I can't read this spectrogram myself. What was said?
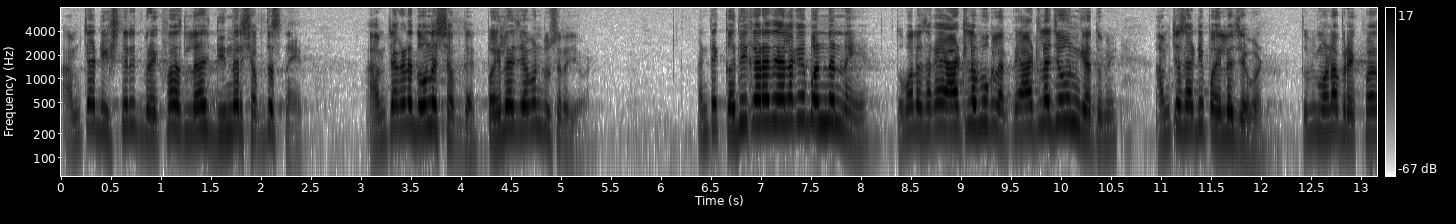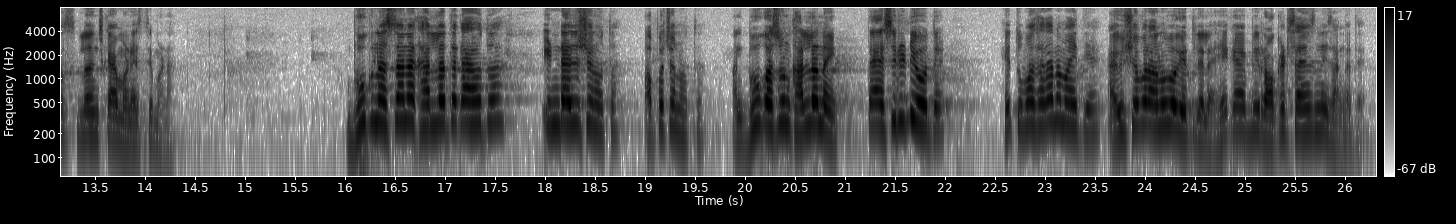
आमच्या डिक्शनरीत ब्रेकफास्ट लंच डिनर शब्दच नाहीत. आमच्याकडे दोनच शब्द आहेत. पहिलं जेवण दुसरं जेवण. आणि ते कधी करायचं याला काही बंधन नाही आहे तुम्हाला सकाळी आठला भूक लागते. आठला जेवून घ्या तुम्ही. आमच्यासाठी पहिलं जेवण. तुम्ही म्हणा ब्रेकफास्ट लंच काय म्हणायचं ते म्हणा. भूक नसताना खाल्लं तर काय होतं? इनडायजेशन होतं. अपचन होतं. आणि भूक असून खाल्लं नाही तर ॲसिडिटी होते. हे तुम्हाला सगळ्यांना माहिती आहे. आयुष्यभर अनुभव घेतलेला आहे. हे काय मी रॉकेट सायन्स नाही सांगत आहे.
